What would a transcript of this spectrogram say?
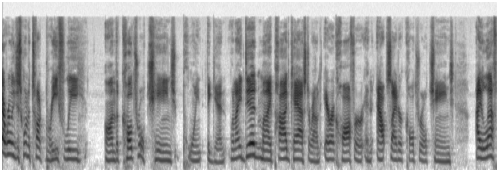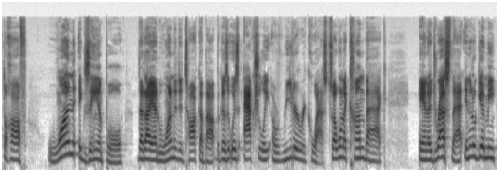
I really just want to talk briefly on the cultural change point again. When I did my podcast around Eric Hoffer and outsider cultural change, I left off one example that I had wanted to talk about because it was actually a reader request. So I want to come back and address that. And it'll give me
